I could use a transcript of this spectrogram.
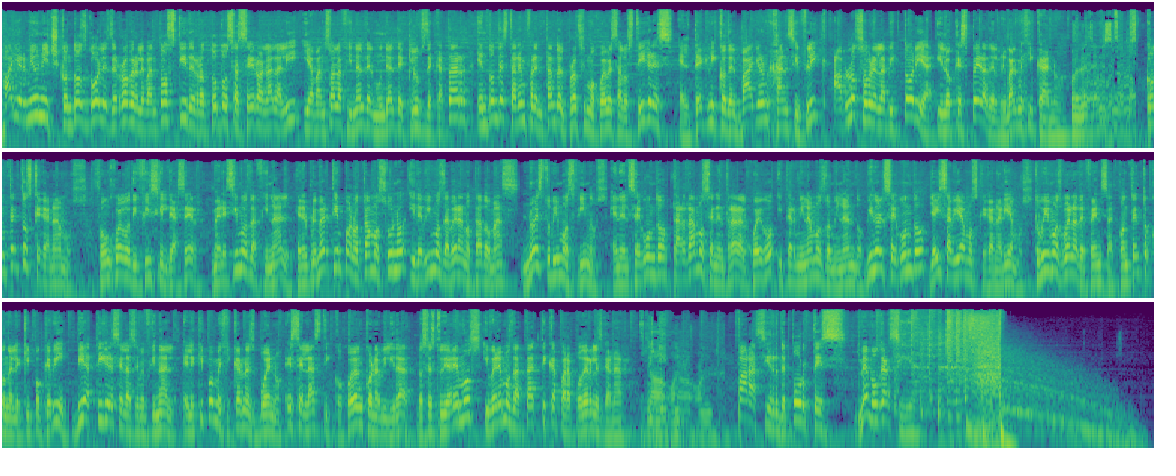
Bayern Múnich con dos goles de Robert Lewandowski derrotó 2 a 0 al Al-Ali y avanzó a la final del Mundial de Clubs de Qatar, en donde estará enfrentando el próximo jueves a los Tigres. El técnico del Bayern, Hansi Flick, habló sobre la victoria y lo que espera del rival mexicano. Contentos que ganamos. Fue un juego difícil de hacer. Merecimos la final. En el primer tiempo anotamos uno y debimos de haber anotado más. No estuvimos finos. En el segundo tardamos en entrar al juego y terminamos dominando. Vino el segundo y ahí sabíamos que ganaríamos. Tuvimos buena defensa contento con el equipo que vi. Vi a Tigres en la semifinal. El equipo mexicano es bueno, es elástico, juegan con habilidad. Los estudiaremos y veremos la táctica para poderles ganar. Para Sir Deportes, Memo García.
